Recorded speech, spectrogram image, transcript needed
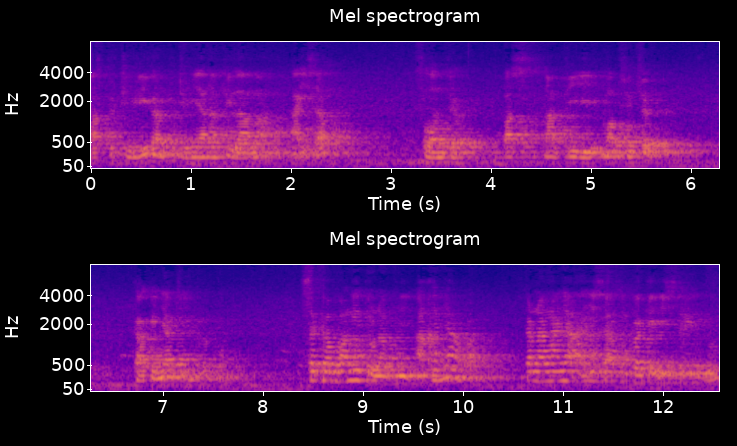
Pas berdiri kan berdirinya Nabi lama, Aisyah selonjor. Pas Nabi mau sujud, kakinya diingkarkan. Segampang itu Nabi. Akhirnya apa? Kenangannya Aisyah sebagai istri itu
